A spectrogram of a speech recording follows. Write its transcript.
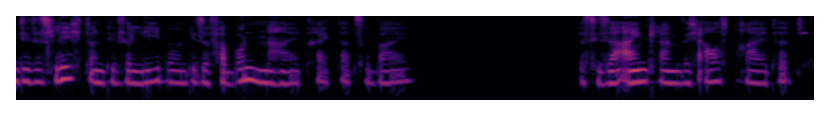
Und dieses Licht und diese Liebe und diese Verbundenheit trägt dazu bei, dass dieser Einklang sich ausbreitet,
